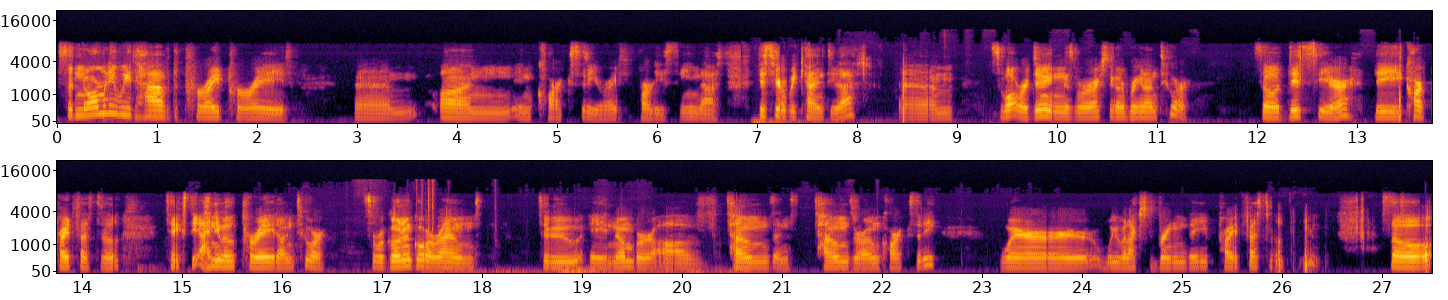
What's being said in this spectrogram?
so normally we'd have the parade parade um, on in Cork City, right? You've probably seen that. This year we can't do that. Um, so what we're doing is we're actually going to bring it on tour. So this year the Cork Pride Festival takes the annual parade on tour. So we're going to go around to a number of towns and towns around Cork City where we will actually bring the Pride Festival to you. So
